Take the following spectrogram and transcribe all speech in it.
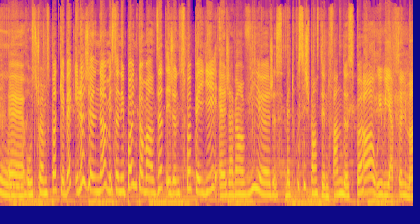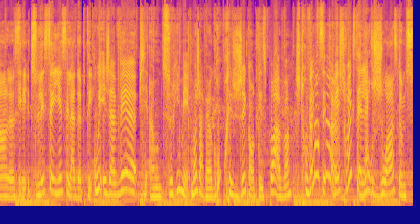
euh, au Strum Spa de Québec. Et là je le nomme, mais ce n'est pas une commandite et je ne suis pas payée. Euh, J'avais envie. Euh, je, ben toi aussi je pense que t'es une fan de spa. Ah oui, oui, absolument. Là. Tu l'essayais, c'est l'adopter. Oui, et j'avais. euh, puis, ah, tu ris, mais moi, j'avais un gros préjugé contre les spas avant. Je trouvais que c'est- je trouvais que c'était Bourgeoise comme tu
